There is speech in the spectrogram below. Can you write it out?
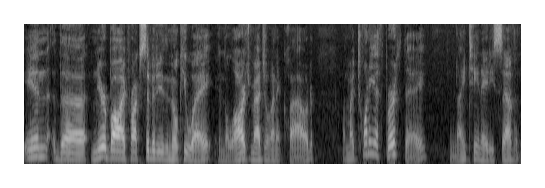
in the nearby proximity of the Milky Way in the Large Magellanic Cloud on my 20th birthday in 1987.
